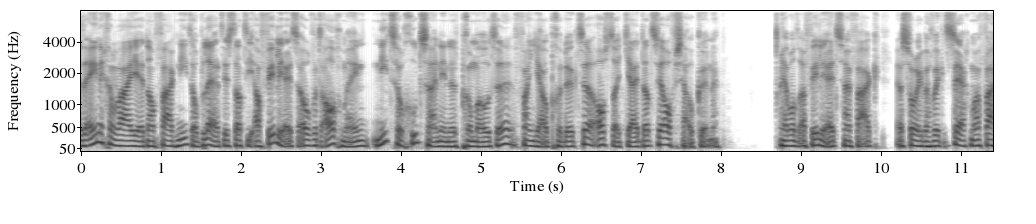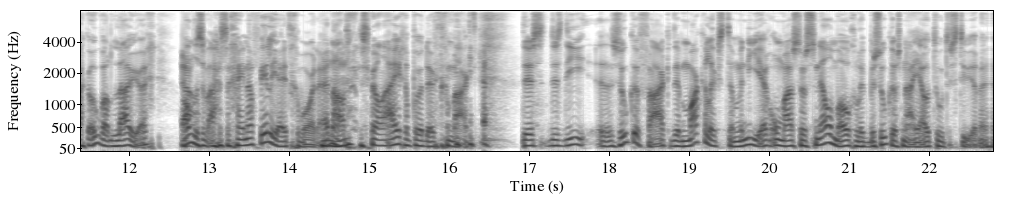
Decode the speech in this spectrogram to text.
het enige waar je dan vaak niet op let, is dat die affiliates over het algemeen niet zo goed zijn in het promoten van jouw producten als dat jij dat zelf zou kunnen. Ja, want affiliates zijn vaak, ja, sorry dat ik het zeg, maar vaak ook wat luier. Ja. Anders waren ze geen affiliate geworden. En dan hadden ze wel een eigen product gemaakt. Dus, dus die eh, zoeken vaak de makkelijkste manier om maar zo snel mogelijk bezoekers naar jou toe te sturen.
